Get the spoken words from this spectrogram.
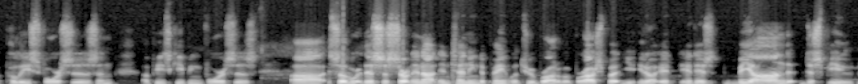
police forces and uh, peacekeeping forces. Uh, so this is certainly not intending to paint with too broad of a brush, but you, you know it, it is beyond dispute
